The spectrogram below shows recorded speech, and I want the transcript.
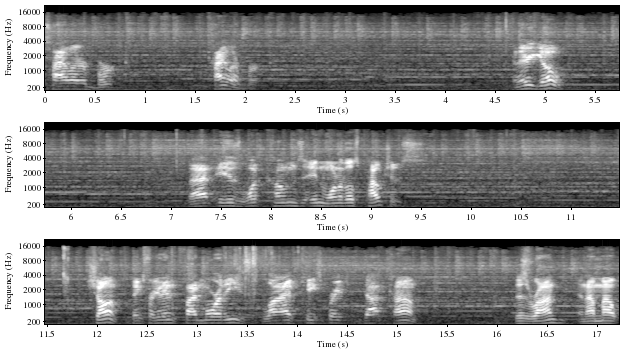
Tyler Burke. Tyler Burke. And there you go. That is what comes in one of those pouches. Sean, thanks for getting in. Find more of these. LiveCaseBreak.com. This is Ron, and I'm out.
